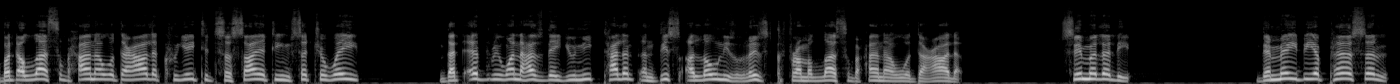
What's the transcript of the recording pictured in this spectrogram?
But Allah subhanahu wa ta'ala created society in such a way that everyone has their unique talent and this alone is rizq from Allah subhanahu wa ta'ala. Similarly, there may be a person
